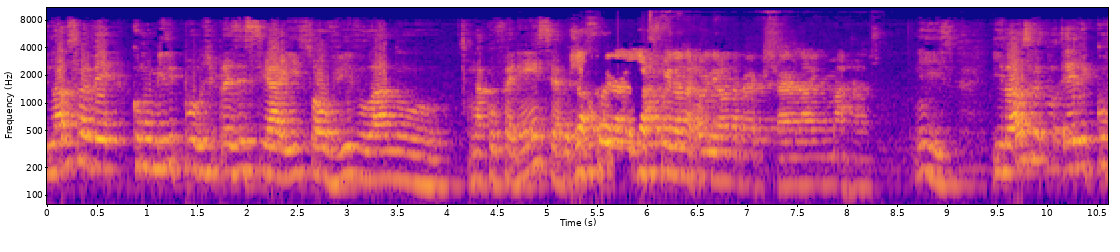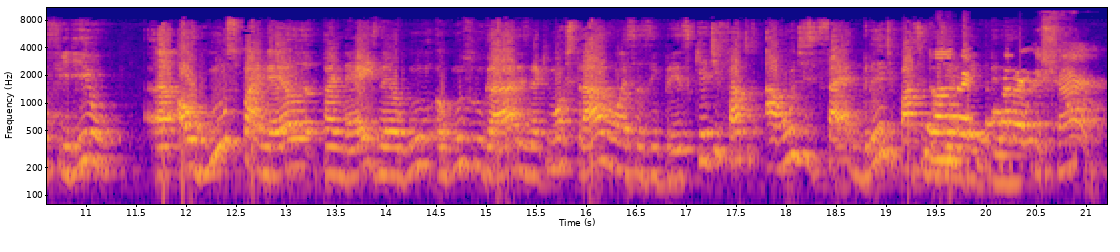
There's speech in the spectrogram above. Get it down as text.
E lá você vai ver como o Mili pôde presenciar isso ao vivo lá no, na conferência. Eu já fui, eu já fui lá na reunião da Berkshire, lá em Maharashtra. Isso. E lá ele conferiu Uh, alguns painel, painéis, né, algum, alguns lugares né, que mostravam essas empresas, que é de fato aonde sai a grande parte do dinheiro da empresa. Berkshire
